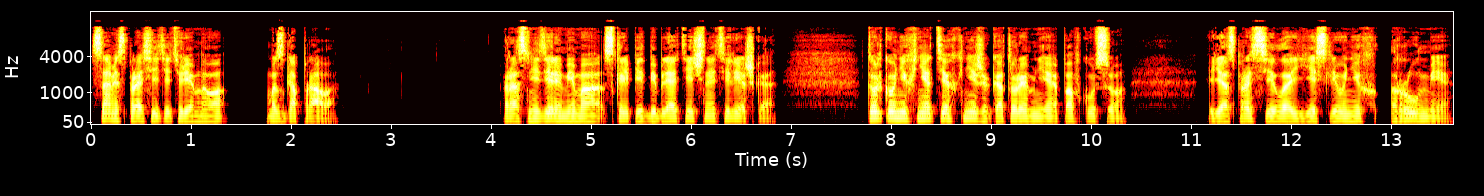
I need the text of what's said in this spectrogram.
Сами спросите тюремного мозгоправа. Раз в неделю мимо скрипит библиотечная тележка. Только у них нет тех книжек, которые мне по вкусу. Я спросила, есть ли у них руми,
